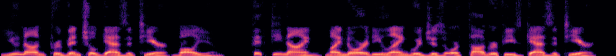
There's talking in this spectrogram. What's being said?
Yunnan Provincial Gazetteer, Vol. 59, Minority Languages Orthographies Gazetteer,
